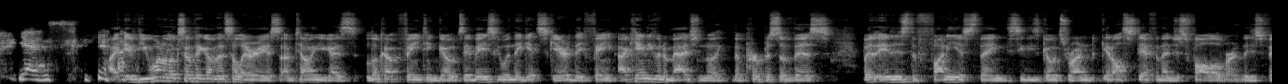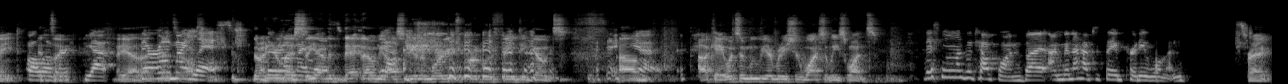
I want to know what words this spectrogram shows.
Yes. Yeah. I, if you want to look something up that's hilarious, I'm telling you guys, look up fainting goats. They basically, when they get scared, they faint. I can't even imagine like the purpose of this, but it is the funniest thing to see these goats run, get all stiff, and then just fall over. They just faint. Fall it's over. Like, yeah. Yeah. They're that, on my awesome. list. They're on They're your on list. So yeah, list. that, that, would be yeah. awesome. You're the mortgage broker with fainting goats. Um, yeah. Okay. What's a movie everybody should watch at least once? This one was a tough one, but I'm gonna have to say Pretty Woman. Right.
